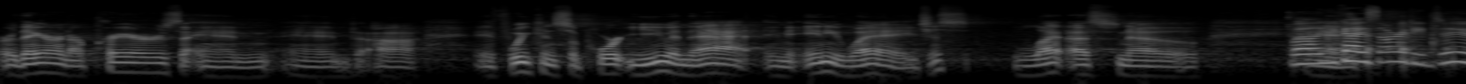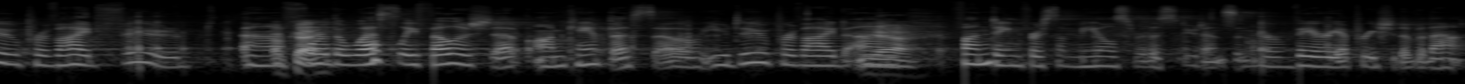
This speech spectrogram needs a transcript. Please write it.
are there in our prayers, and, and uh, if we can support you in that in any way, just let us know. Well, and, you guys already do provide food uh, okay. for the Wesley Fellowship on campus, so you do provide um, yeah. funding for some meals for the students, and we're very appreciative of that.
